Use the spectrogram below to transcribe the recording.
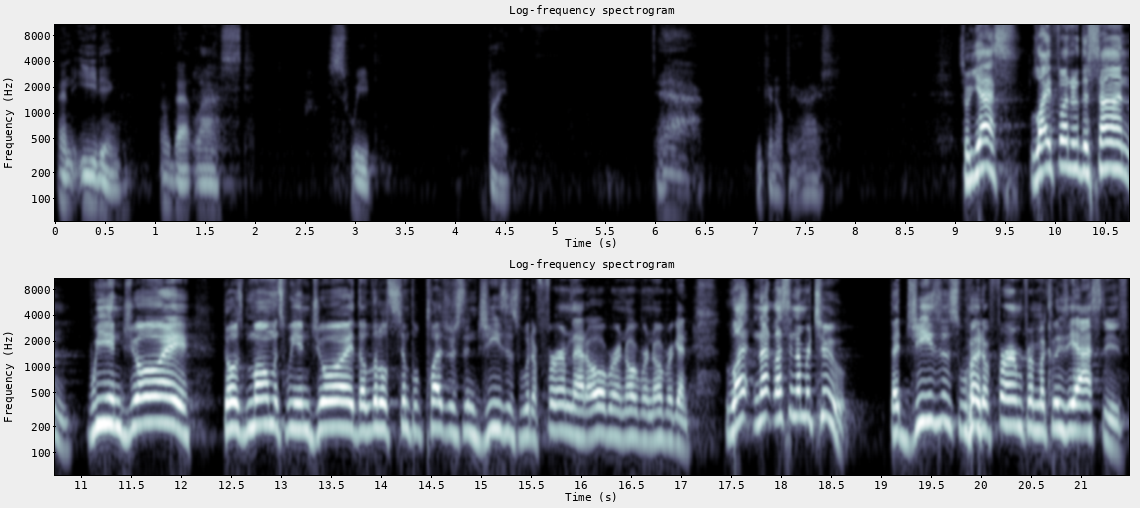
and eating of that last sweet bite. Yeah, you can open your eyes. So, yes, life under the sun. We enjoy those moments. We enjoy the little simple pleasures, and Jesus would affirm that over and over and over again. lesson number two that Jesus would affirm from Ecclesiastes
